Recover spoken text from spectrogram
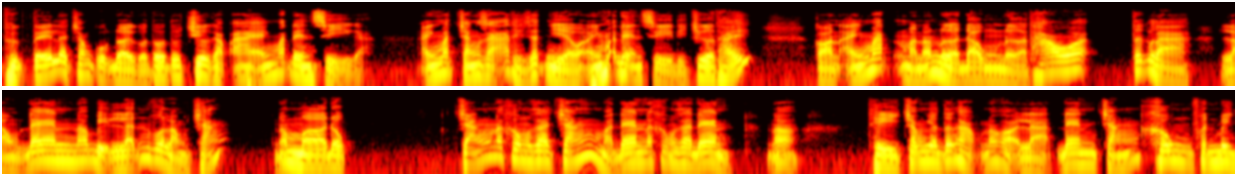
Thực tế là trong cuộc đời của tôi tôi chưa gặp ai ánh mắt đen xì cả. Ánh mắt trắng dã thì rất nhiều, ánh mắt đen xì thì chưa thấy. Còn ánh mắt mà nó nửa đồng, nửa thau á, tức là lòng đen nó bị lẫn vô lòng trắng, nó mờ đục. Trắng nó không ra trắng mà đen nó không ra đen. Nó, thì trong nhân tướng học nó gọi là đen trắng không phân minh.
